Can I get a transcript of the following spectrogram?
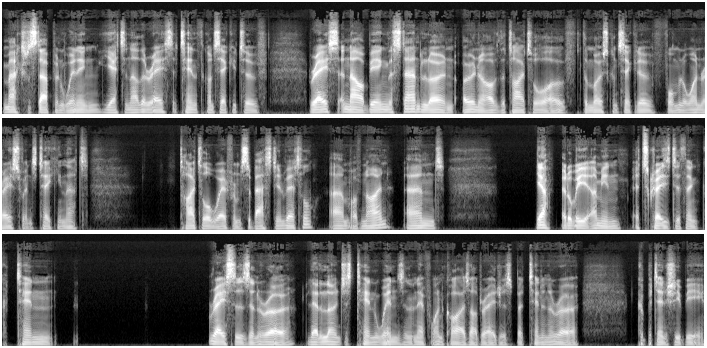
Max Verstappen winning yet another race, a 10th consecutive race, and now being the standalone owner of the title of the most consecutive Formula One race wins, taking that title away from Sebastian Vettel um, of nine. And yeah, it'll be, I mean, it's crazy to think 10 races in a row, let alone just 10 wins in an F1 car is outrageous, but 10 in a row could potentially be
